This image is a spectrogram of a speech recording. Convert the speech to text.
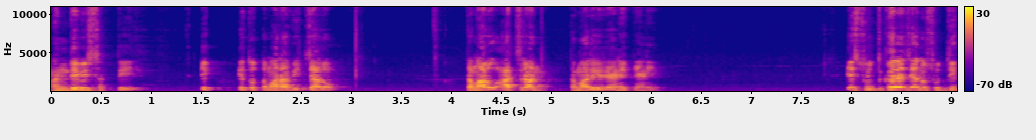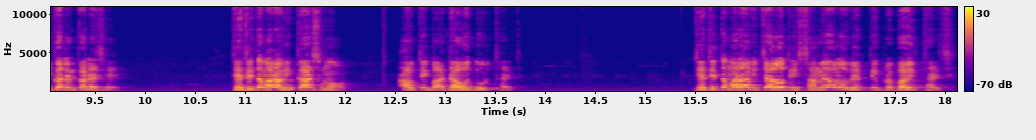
અને દેવી શક્તિ. એક, એ તો તમારા વિચારો. તમારું આચરણ, તમારી રહેણી કેણી એ શુદ્ધ કરે છે, એનું શુદ્ધિકરણ કરે છે. જેથી તમારા વિકાસમાં આવતી બાધાઓ દૂર થાય છે. જેથી તમારા વિચારોથી સામેવાળો વ્યક્તિ પ્રભાવિત થાય છે.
